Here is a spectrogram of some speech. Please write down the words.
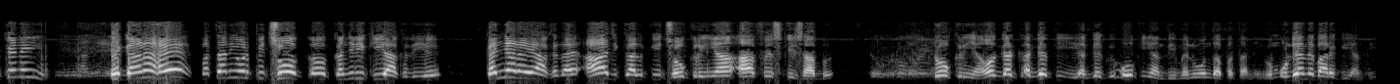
کہ نہیں یہ گانا ہے پتہ نہیں ہوں پچھوں کنجری کی آخری ہے کنجر یہ آخر ہے آج کل کی چھوکریاں آفس کی سب ٹوکریاں اگے کی اگے وہ کی آدھی مینو ان پتا نہیں وہ منڈیا کے بارے کی آدھی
